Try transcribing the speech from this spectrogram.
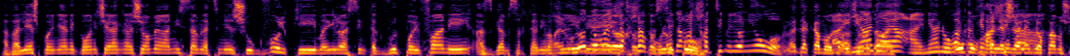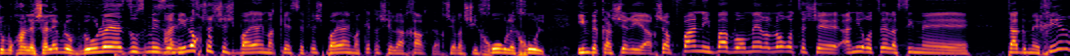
אבל יש פה עניין עקרוני של ינקלה שאומר, אני שם לעצמי איזשהו גבול, כי אם אני לא אשים את הגבול פה עם פאני, אז גם שחקנים אבל אחרים הוא לא יהיה דורש אותו- עכשיו, אותו הוא לא סיפור. דרש חצי מיליון יורו. הוא לא יודע כמה הוא דרש, העניין לא הוא דרש. היה- העניין הוא הוא רק הקטע של מוכן לשלם לו כמה שהוא מוכן לשלם לו, והוא לא יזוז מזה. אני לא חושב שיש בעיה עם הכסף, יש בעיה עם הקטע של האחר כך, של השחרור לחו"ל, אם וכאשר יהיה. עכשיו, פאני בא ואומר, לא רוצה ש... אני רוצה לשים אה, תג מחיר,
